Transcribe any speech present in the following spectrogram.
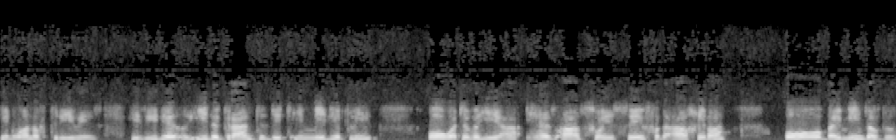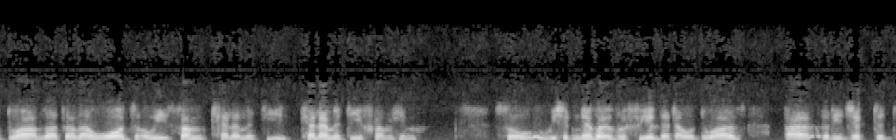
in one of three ways. He's either, either granted it immediately, or whatever he uh, has asked for is saved for the akhirah, or by means of this dua, Allah Ta'ala wards away some calamity, calamity from him. So we should never ever feel that our du'as are rejected.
